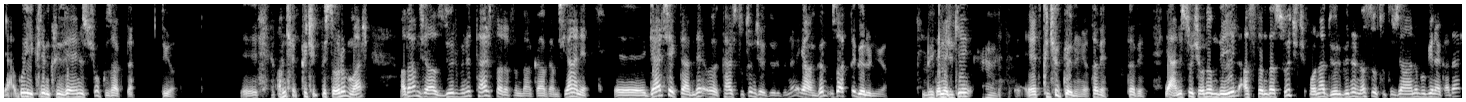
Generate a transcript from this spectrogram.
Ya bu iklim krizi henüz çok uzakta diyor. E, ancak küçük bir sorun var. Adamcağız dürbünü ters tarafından kavramış. Yani e, gerçekten de ters tutunca dürbünü yangın uzakta görünüyor. Ve Demek küçük, ki evet. evet küçük görünüyor tabii. Tabii. Yani suç onun değil aslında suç ona dürbünü nasıl tutacağını bugüne kadar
